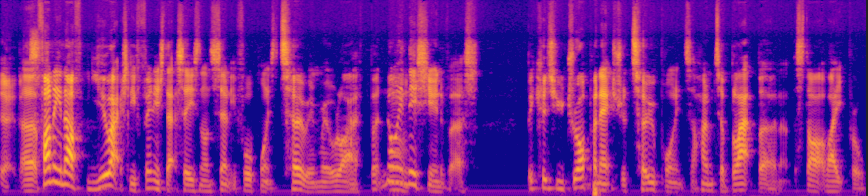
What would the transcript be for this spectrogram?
yeah, Uh, funny enough, you actually finished that season on 74 points too in real life, but not in Mm. this universe because you drop an extra two points at home to Blackburn at the start of April.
